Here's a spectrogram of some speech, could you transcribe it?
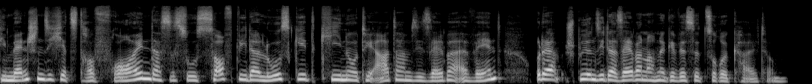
die Menschen sich jetzt darauf freuen, dass es so soft wieder losgeht? Kino, Theater haben Sie selber erwähnt. Oder spüren Sie da selber noch eine gewisse Zurückhaltung?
